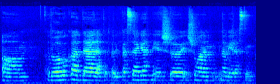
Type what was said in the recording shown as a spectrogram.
a, a dolgokat, de lehetett velük beszélgetni, és, és soha nem, nem éreztünk,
